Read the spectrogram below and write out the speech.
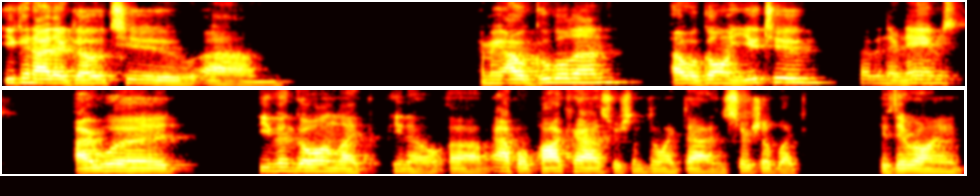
you can either go to, um, I mean, I would Google them. I would go on YouTube, type in their names. I would even go on like, you know, um, Apple Podcasts or something like that and search up like if they were on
